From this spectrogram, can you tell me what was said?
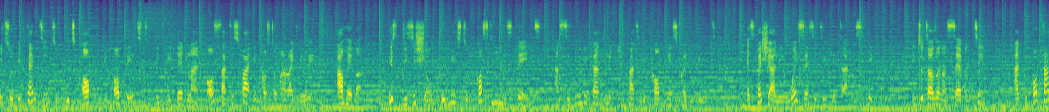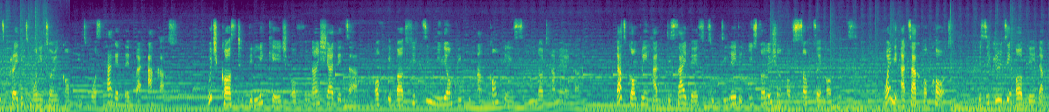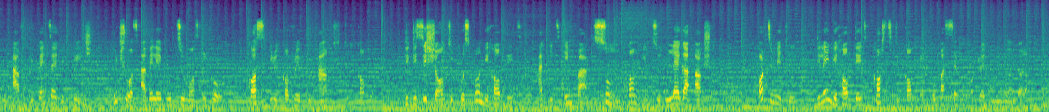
it would be tempting to put off the update to meet a deadline or satisfy a customer right away. However, this decision could lead to costly mistakes and significantly impact the company's credibility, especially when sensitive data is leaked. In 2017, an important credit monitoring company was targeted by hackers, which caused the leakage of financial data of about 50 million people and companies in North America. That company had decided to delay the installation of software updates. When the attack occurred, the security update that could have prevented the breach, which was available two months ago, caused irrecoverable harm to the company. The decision to postpone the update and its impact soon turned into legal action. Ultimately, Delaying the update cost the company over $700 million.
